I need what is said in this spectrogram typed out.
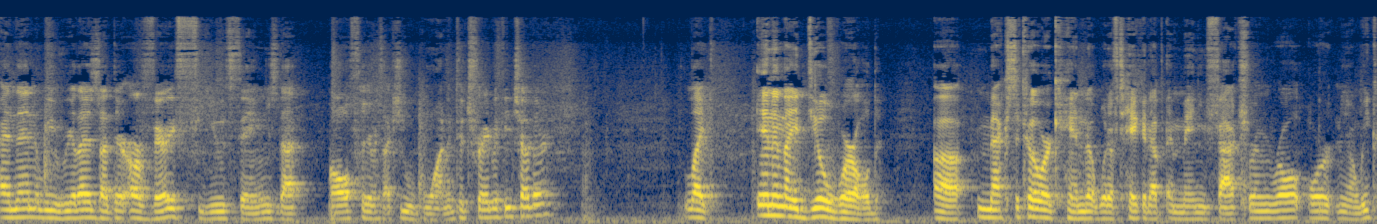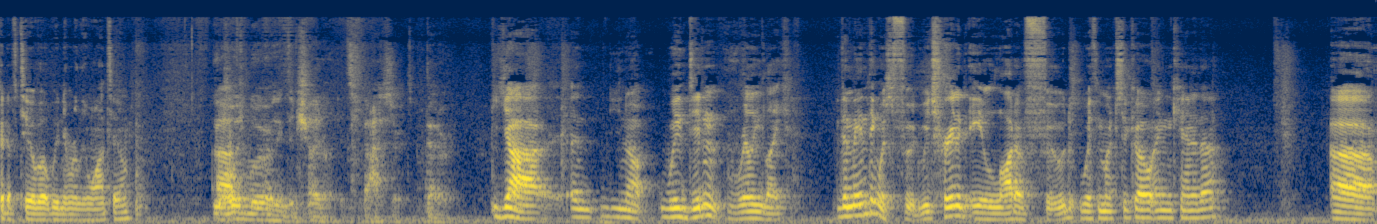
And then we realized that there are very few things that all three of us actually wanted to trade with each other. Like, in an ideal world, uh, Mexico or Canada would have taken up a manufacturing role, or you know, we could have too, but we didn't really want to. We Uh, always move everything to China. It's faster. It's better. Yeah, and you know, we didn't really like. The main thing was food. We traded a lot of food with Mexico and Canada. Uh,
